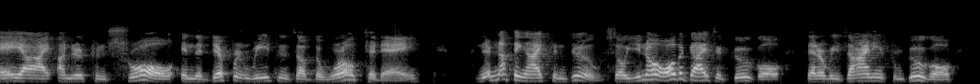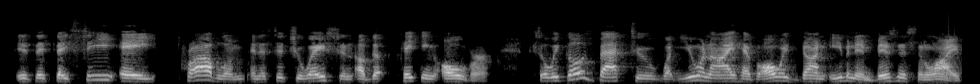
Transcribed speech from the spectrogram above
AI under control in the different regions of the world today, there's nothing I can do. So, you know, all the guys at Google that are resigning from Google is that they see a problem and a situation of the taking over. So it goes back to what you and I have always done, even in business and life,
